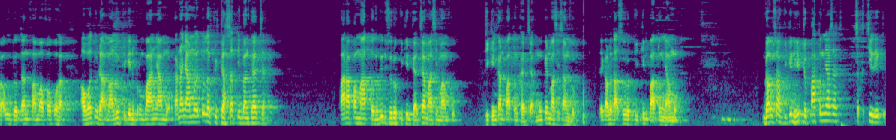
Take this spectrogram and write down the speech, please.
ba'udotan fama fokoha. Allah itu tidak malu bikin perumpamaan nyamuk, karena nyamuk itu lebih dahsyat dibanding gajah. Para pematung itu disuruh bikin gajah masih mampu, bikinkan patung gajah, mungkin masih sanggup. Tapi kalau tak suruh bikin patung nyamuk, nggak usah bikin hidup, patungnya saja sekecil itu.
